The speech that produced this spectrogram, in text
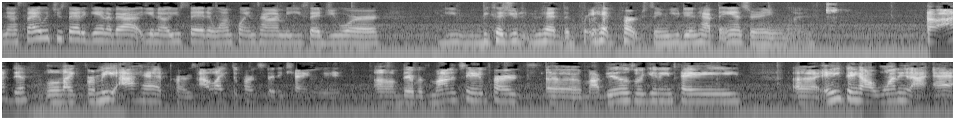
now say what you said again about you know you said at one point in time you said you were you because you you had the it had perks and you didn't have to answer anyone. So I definitely like for me I had perks. I like the perks that it came with. Um, there was monetary perks. Uh, my bills were getting paid. Uh, anything I wanted, I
